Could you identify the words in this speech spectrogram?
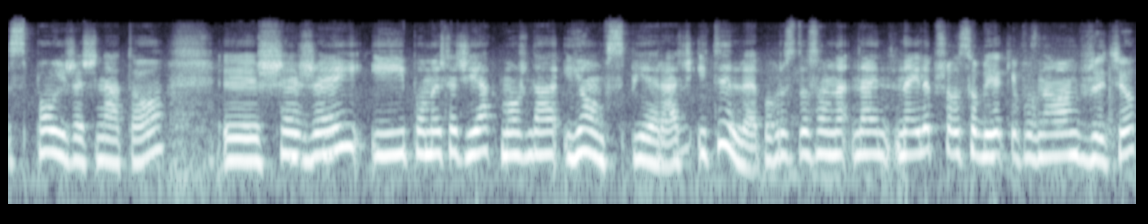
spojrzeć na to y, szerzej i pomyśleć, jak można ją wspierać i tyle. Po prostu to są na, naj, najlepsze osoby, jakie poznałam w życiu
